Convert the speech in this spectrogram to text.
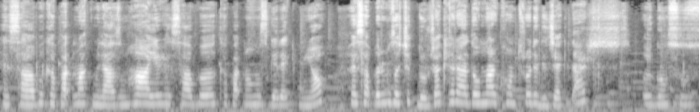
Hesabı kapatmak mı lazım? Hayır, hesabı kapatmamız gerekmiyor. Hesaplarımız açık duracak. Herhalde onlar kontrol edecekler. Uygunsuz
